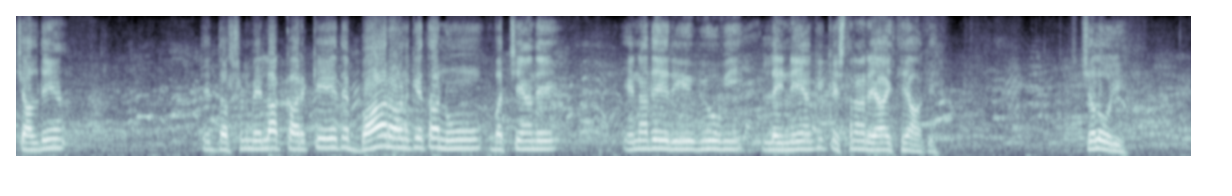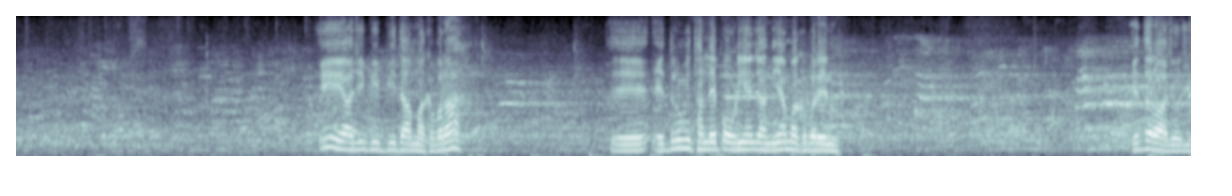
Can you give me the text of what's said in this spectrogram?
ਚੱਲਦੇ ਹਾਂ ਤੇ ਦਰਸ਼ਨ ਮੇਲਾ ਕਰਕੇ ਤੇ ਬਾਹਰ ਆਣ ਕੇ ਤੁਹਾਨੂੰ ਬੱਚਿਆਂ ਦੇ, ਇਹਨਾਂ ਦੇ ਰਿਵਿਊ ਵੀ ਲੈਨੇ ਆ ਕਿ ਕਿਸ ਤਰ੍ਹਾਂ ਰਿਹਾ ਇੱਥੇ ਆ ਕੇ। ਚਲੋ ਜੀ। ਇਹ ਆ ਜੀ ਬੀਬੀ ਦਾ ਮਕਬਰਾ। ਤੇ ਇਧਰੋਂ ਵੀ ਥੱਲੇ ਪੌੜੀਆਂ ਜਾਂਦੀਆਂ ਮਕਬਰੇ ਨੂੰ। ਇੱਧਰ ਆ ਜਾਓ ਜੀ।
